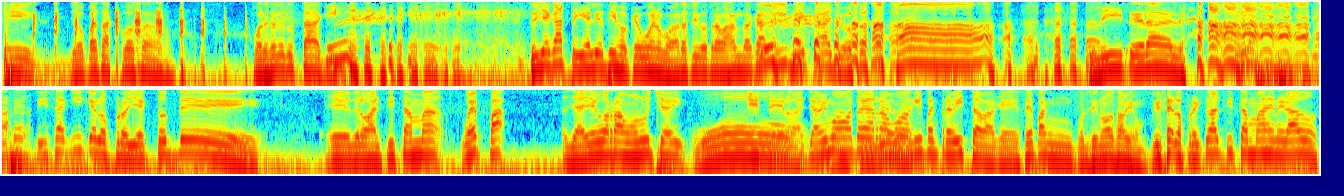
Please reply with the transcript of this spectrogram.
Sí, yo para esas cosas. Por eso que tú estás aquí. tú llegaste y Elliot dijo, qué bueno, pues ahora sigo trabajando acá y me callo. Literal. dice, dice aquí que los proyectos de, eh, de los artistas más... Huepa, ya llegó Ramón Uche ahí. Wow. Este, ya mismo vamos a traer a Ramón aquí para entrevista, para que sepan, por si no lo sabían. Dice, los proyectos de artistas más generados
